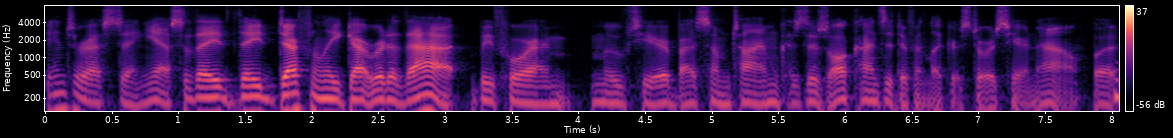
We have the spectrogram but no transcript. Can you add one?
Interesting. Yeah. So they they definitely got rid of that before I moved here by some time because there's all kinds of different liquor stores here now. But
